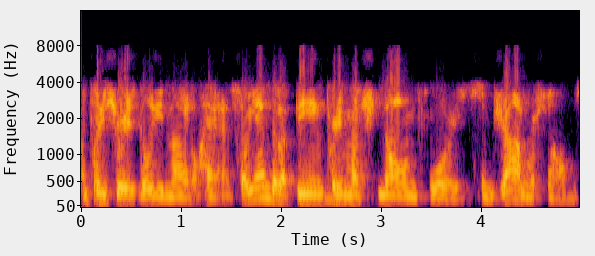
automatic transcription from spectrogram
I'm pretty sure he's the lead in Idle Hands. So he ended up being pretty mm-hmm. much known for some genre films.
